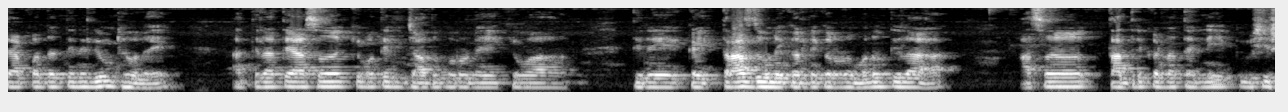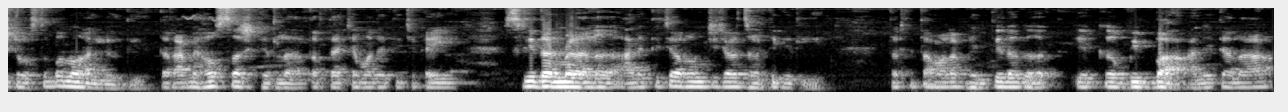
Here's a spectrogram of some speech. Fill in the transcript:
त्या पद्धतीने लिहून ठेवलं आहे आणि तिला ते असं किंवा तिने जादू करू नये किंवा तिने काही त्रास देऊ नये करणे करू नये म्हणून तिला असं तांत्रिकडनं त्यांनी एक विशिष्ट वस्तू बनवून आणली होती. तर आम्ही हाऊस सर्च घेतला तर त्याच्यामध्ये तिचे काही श्रीधन मिळालं आणि तिच्या रूमची जेव्हा झडती घेतली. तर तिथं आम्हाला भिंतीलगत एक बिब्बा आणि त्याला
